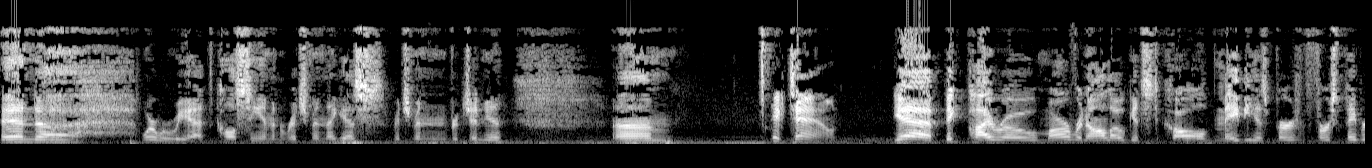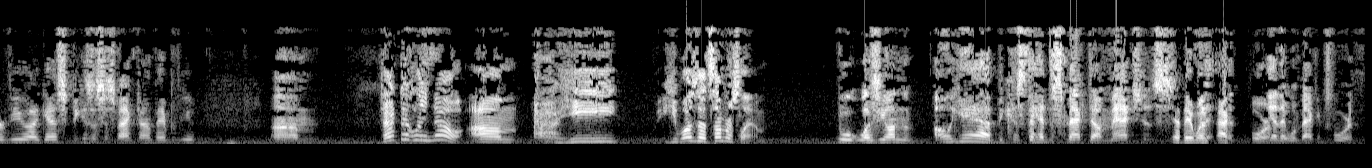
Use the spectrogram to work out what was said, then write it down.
and uh, where were we at? The Coliseum in Richmond, I guess, Richmond, Virginia. Um, Big town. yeah, big pyro. Mar Ranallo gets to call maybe his per- first pay per view, I guess, because it's a SmackDown pay per view. Um, Technically, no. Um, he he was at SummerSlam. was he on the? Oh yeah, because they had the SmackDown matches. Yeah, they went back and forth. Yeah, they went back and forth.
